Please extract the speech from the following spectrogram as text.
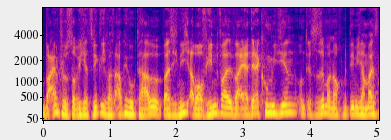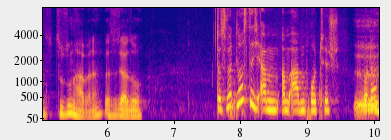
beeinflusst, ob ich jetzt wirklich was abgeguckt habe, weiß ich nicht. Aber auf jeden Fall war er der Comedian und ist es immer noch, mit dem ich am meisten zu tun habe. Ne? Das ist ja so. Das wird lustig am, am Abendbrottisch, oder?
